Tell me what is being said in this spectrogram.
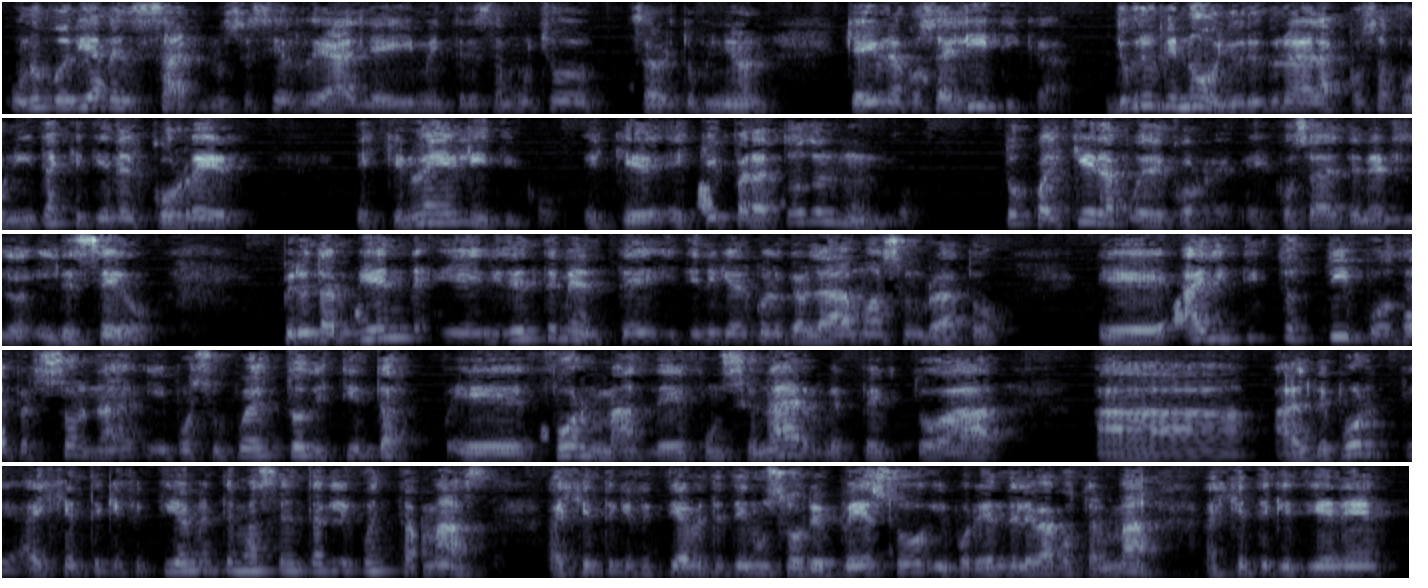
uno podría pensar, no sé si es real, y ahí me interesa mucho saber tu opinión, que hay una cosa elítica. Yo creo que no, yo creo que una de las cosas bonitas que tiene el correr es que no es elítico, es que es, que para todo el mundo. Todo, cualquiera puede correr, es cosa de tener el deseo. Pero también, evidentemente, y tiene que ver con lo que hablábamos hace un rato, eh, hay distintos tipos de personas y, por supuesto, distintas eh, formas de funcionar respecto a al deporte. Hay gente que efectivamente más sedentaria le cuesta más. Hay gente que efectivamente tiene un sobrepeso y por ende le va a costar más. Hay gente que tiene,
